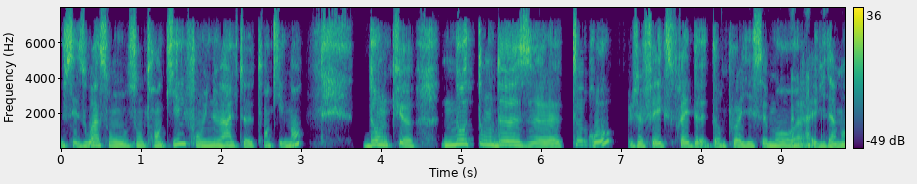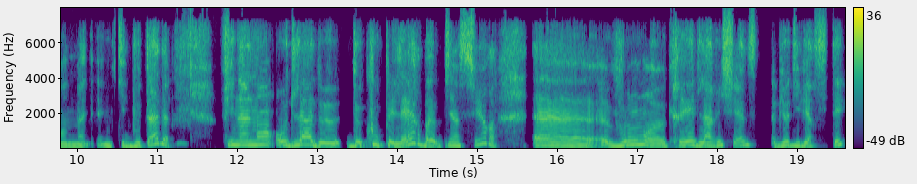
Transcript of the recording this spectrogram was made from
ces oies sont tranquilles, font une halte tranquillement. Donc euh, nos tondeuses euh, taureaux je fais exprès d'employer ce mot, euh, évidemment, une petite boutade. Finalement, au-delà de, couper l'herbe, bien sûr, euh, vont créer de la richesse, de la biodiversité,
